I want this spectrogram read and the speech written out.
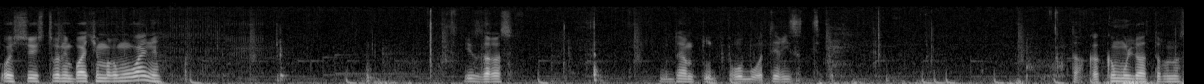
Ось з цієї сторони бачимо армування. І зараз будемо тут пробувати різати. Так, акумулятор у нас.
